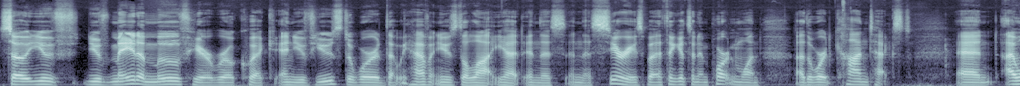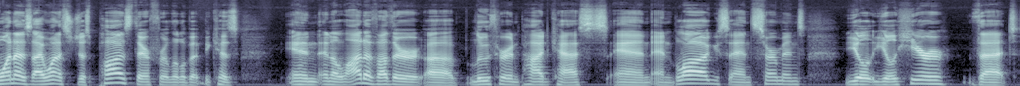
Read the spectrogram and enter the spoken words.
So you've you've made a move here real quick, and you've used a word that we haven't used a lot yet in this in this series, but I think it's an important one. Uh, the word context, and I want us I want us to just pause there for a little bit because in in a lot of other uh, Lutheran podcasts and and blogs and sermons, you'll you'll hear that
